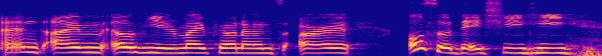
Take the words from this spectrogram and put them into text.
And I'm Elvire. My pronouns are also they, she, he.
